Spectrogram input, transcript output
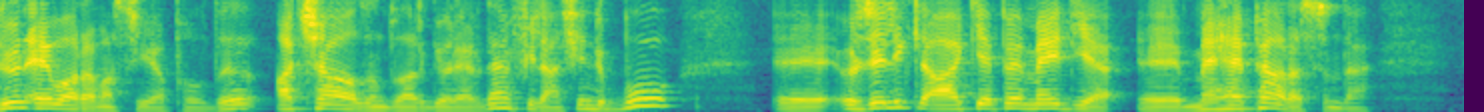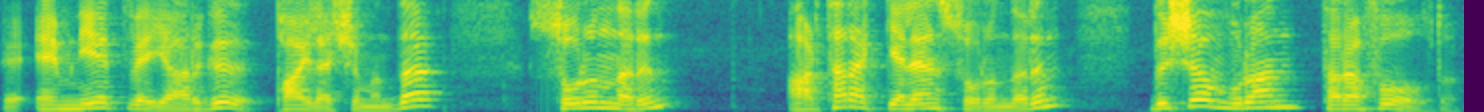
Dün ev araması yapıldı. Açığa alındılar görevden filan. Şimdi bu e, özellikle AKP medya, e, MHP arasında e, emniyet ve yargı paylaşımında sorunların, artarak gelen sorunların dışa vuran tarafı oldu.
